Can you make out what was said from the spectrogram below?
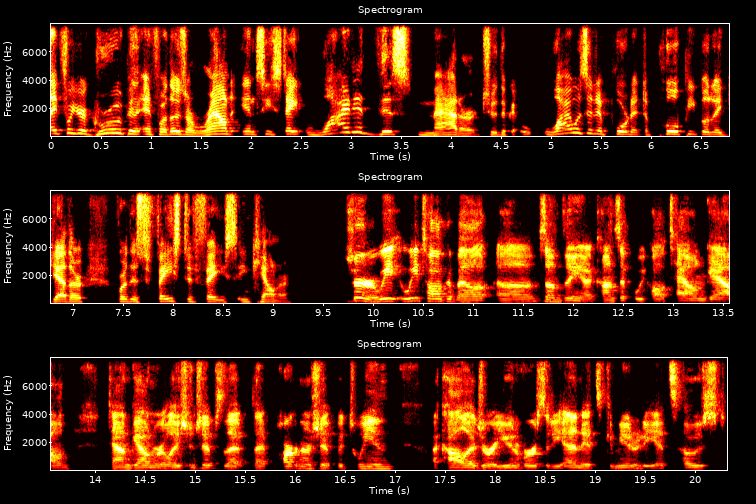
like for your group and, for those around NC State, why did this matter to the? Why was it important to pull people together for this face-to-face encounter? Sure, we we talk about uh, something a concept we call town gown, town gown relationships. That that partnership between a college or a university and its community, its host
